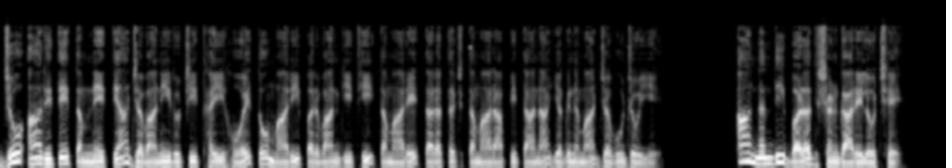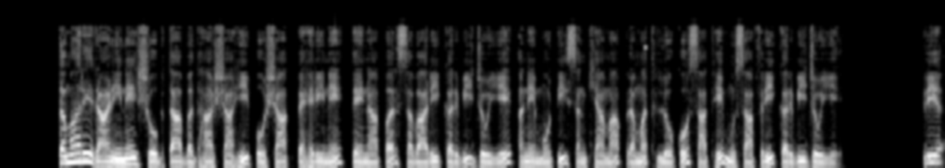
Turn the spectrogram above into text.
જો આ રીતે તમને ત્યાં જવાની રુચિ થઈ હોય તો મારી પરવાનગીથી તમારે તરત જ તમારા પિતાના યજ્ઞમાં જવું જોઈએ. આ નંદી બળદ શણગારેલો છે. તમારે રાણીને શોભતા બધા શાહી પોશાક પહેરીને તેના પર સવારી કરવી જોઈએ અને મોટી સંખ્યામાં પ્રમથ લોકો સાથે મુસાફરી કરવી જોઈએ. પ્રિય,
